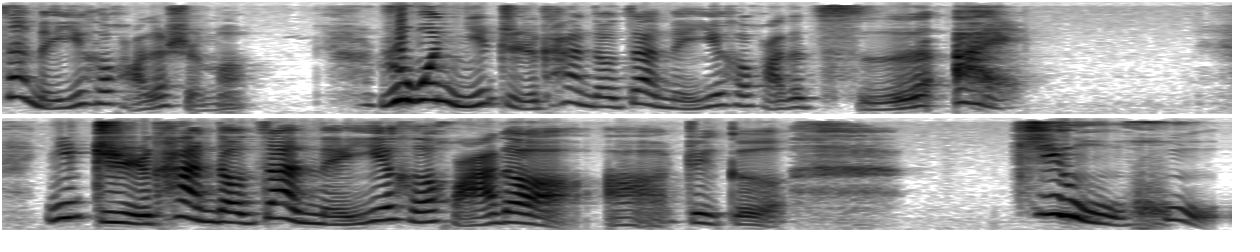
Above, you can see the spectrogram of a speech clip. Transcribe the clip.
赞美耶和华的什么？如果你只看到赞美耶和华的慈爱，你只看到赞美耶和华的啊这个。救护，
